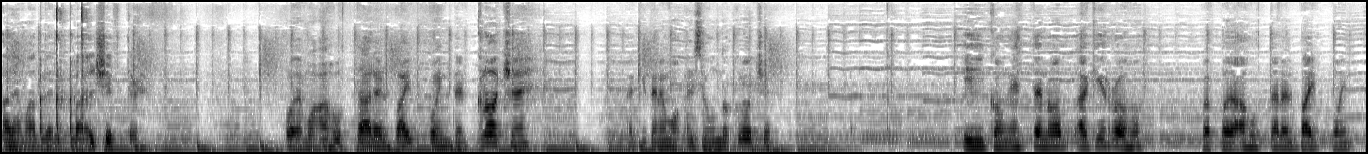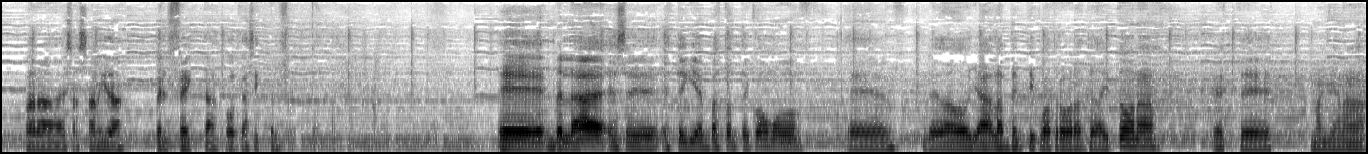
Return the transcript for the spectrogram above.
además del paddle shifter. Podemos ajustar el bike point del cloche. Aquí tenemos el segundo cloche. Y con este knob aquí rojo, pues puedes ajustar el bike point para esa salida perfecta o casi perfecta. Eh, en verdad, ese, este guía es bastante cómodo. Eh, le he dado ya las 24 horas de Daytona. Este, mañana,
